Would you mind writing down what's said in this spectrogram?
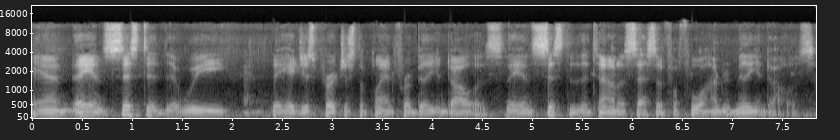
And they insisted that we they had just purchased the plant for a billion dollars. They insisted the town assess it for 400 million dollars.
